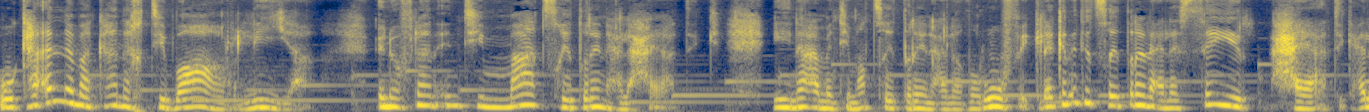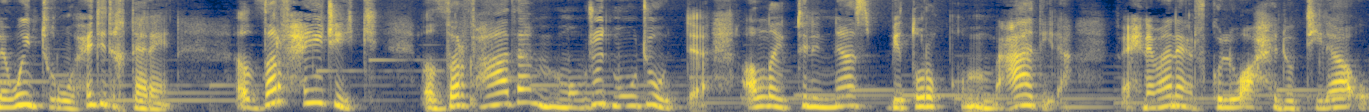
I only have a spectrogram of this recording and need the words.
وكأنما كان اختبار لي إنه فلان أنت ما تسيطرين على حياتك. إي نعم أنت ما تسيطرين على ظروفك لكن أنت تسيطرين على سير حياتك على وين تروح أنت تختارين. الظرف حيجيك. الظرف هذا موجود موجود. الله يبتلي الناس بطرق عادلة. فإحنا ما نعرف كل واحد وابتلاؤه.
